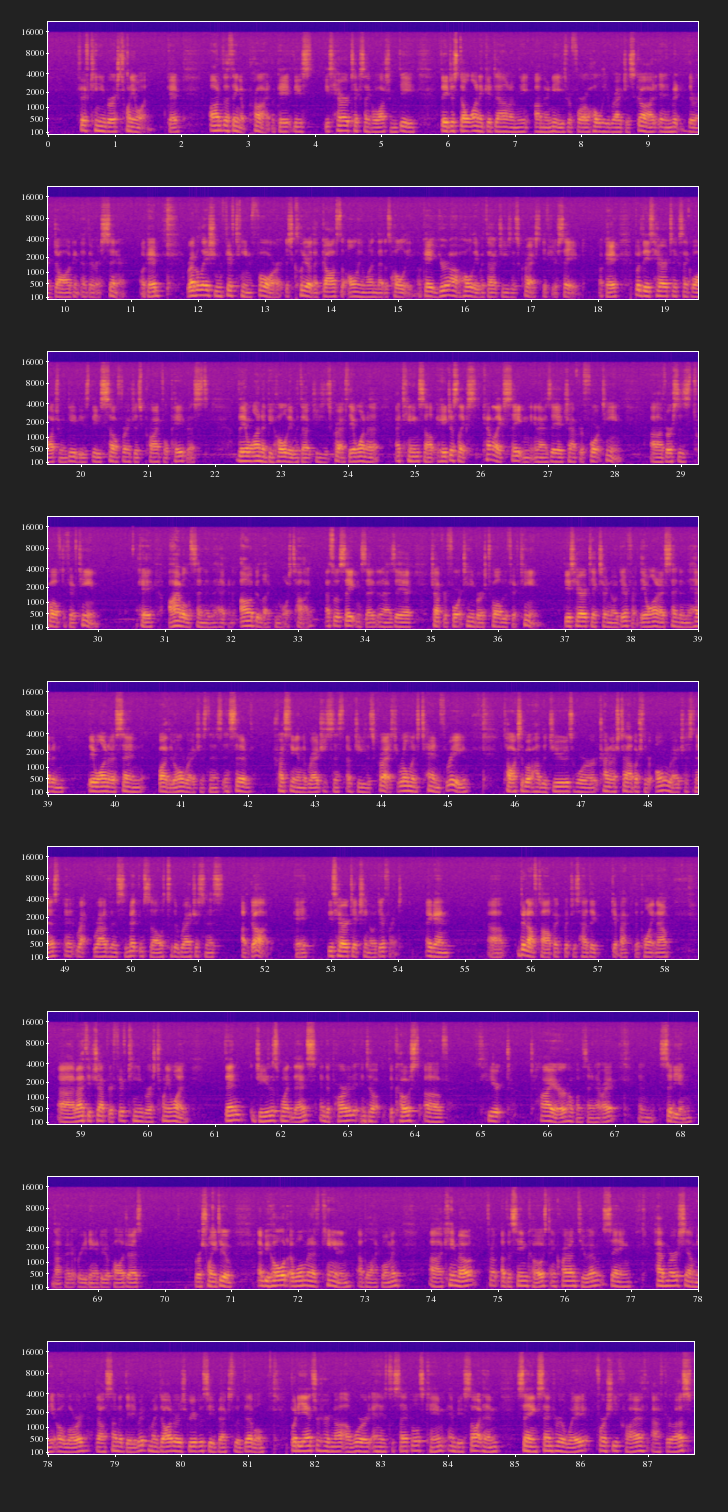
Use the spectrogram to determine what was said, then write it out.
fifteen verse twenty one. Okay, on the thing of pride. Okay, these these heretics like Watchman D they just don't want to get down on, the, on their knees before a holy, righteous God and admit they're a dog and that they're a sinner. Okay? Revelation 15:4 is clear that God's the only one that is holy. Okay? You're not holy without Jesus Christ if you're saved. Okay? But these heretics like Watchman D, these, these self-righteous, prideful papists, they want to be holy without Jesus Christ. They want to attain salvation, just like kind of like Satan in Isaiah chapter 14, uh, verses 12 to 15. Okay, I will ascend into heaven. I will be like the Most High. That's what Satan said in Isaiah chapter 14, verse 12 to 15. These heretics are no different. They want to ascend into heaven. They want to ascend by their own righteousness instead of trusting in the righteousness of Jesus Christ. Romans 10:3 talks about how the Jews were trying to establish their own righteousness and, rather than submit themselves to the righteousness of God. Okay, these heretics are no different. Again, a uh, bit off topic, but just had to get back to the point now. Uh, Matthew chapter 15, verse 21. Then Jesus went thence and departed into the coast of Tyre, hope I'm saying that right, and Sidon. Not good at reading, I do apologize. Verse 22. And behold, a woman of Canaan, a black woman, uh, came out from, of the same coast and cried unto him, saying, Have mercy on me, O Lord, thou son of David. My daughter is grievously vexed with the devil. But he answered her not a word, and his disciples came and besought him, saying, Send her away, for she crieth after us.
